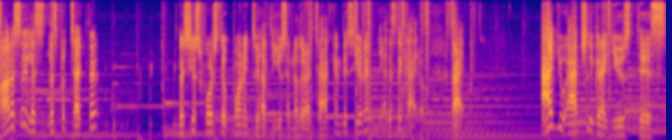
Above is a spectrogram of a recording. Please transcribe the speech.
Honestly, let's let's protect it Let's just force the opponent to have to use another attack in this unit. Yeah, that's the Kaido. Alright. Are you actually gonna use this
